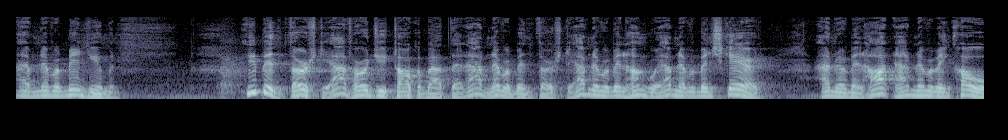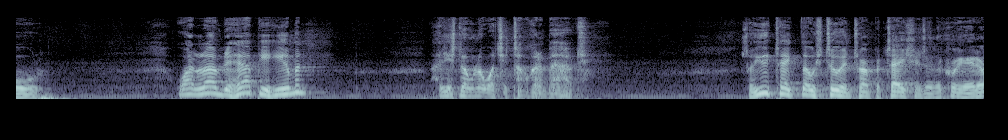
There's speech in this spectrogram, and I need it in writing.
I have never been human. You've been thirsty. I've heard you talk about that. I've never been thirsty. I've never been hungry. I've never been scared. I've never been hot. I've never been cold. Well, I'd love to help you, human. I just don't know what you're talking about. So you take those two interpretations of the Creator.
